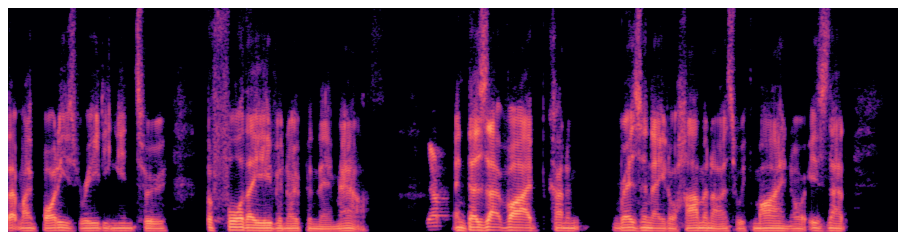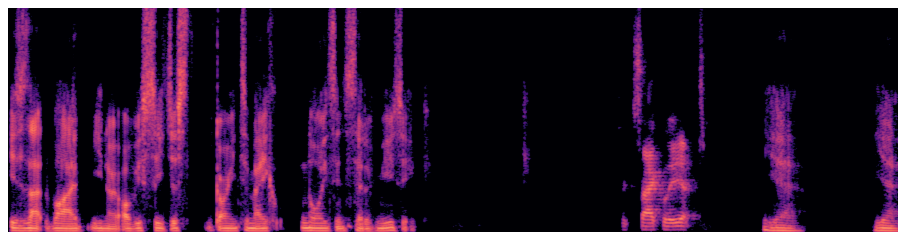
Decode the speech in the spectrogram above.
that my body's reading into before they even open their mouth? Yep. and does that vibe kind of resonate or harmonize with mine or is that is that vibe you know obviously just going to make noise instead of music? Exactly it. Yeah. Yeah.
